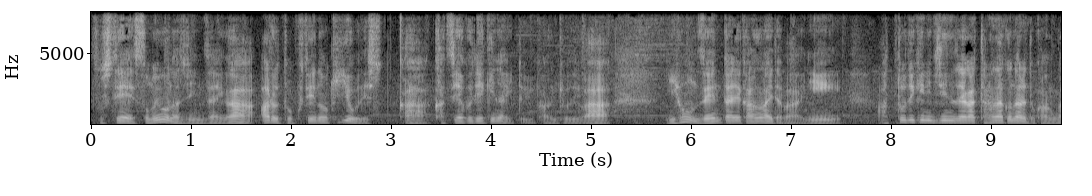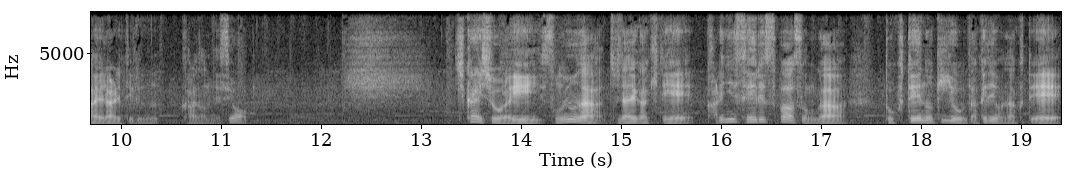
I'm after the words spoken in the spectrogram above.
そしてそのような人材がある特定の企業でしか活躍できないという環境では日本全体で考えた場合に圧倒的に人材が足らなくなると考えられているからなんですよ。近い将来そのような時代が来て仮にセールスパーソンが特定の企業だけではなくて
